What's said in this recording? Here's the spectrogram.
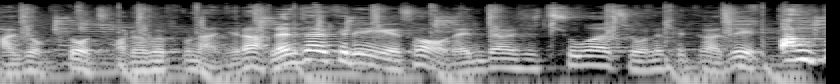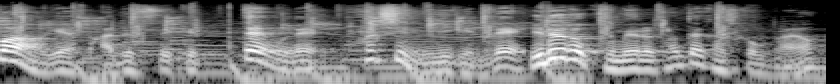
가격도 저렴할 뿐 아니라 렌탈 클리닉에서 렌탈 시 추가 지원 혜택까지 빵빵하게 받을 수 있기 때문에 훨씬 이익인데 이래도 구매를 선택하실 건가요?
